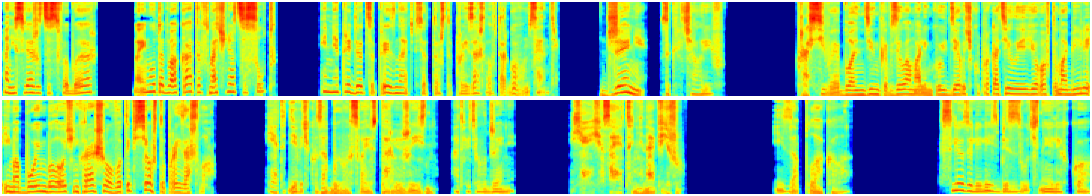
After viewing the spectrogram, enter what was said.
Они свяжутся с ФБР, наймут адвокатов, начнется суд, и мне придется признать все то, что произошло в торговом центре. «Дженни!» — закричал Риф. Красивая блондинка взяла маленькую девочку, прокатила ее в автомобиле, им обоим было очень хорошо. Вот и все, что произошло. «И эта девочка забыла свою старую жизнь», — ответила Дженни. «Я ее за это ненавижу». И заплакала. Слезы лились беззвучно и легко,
